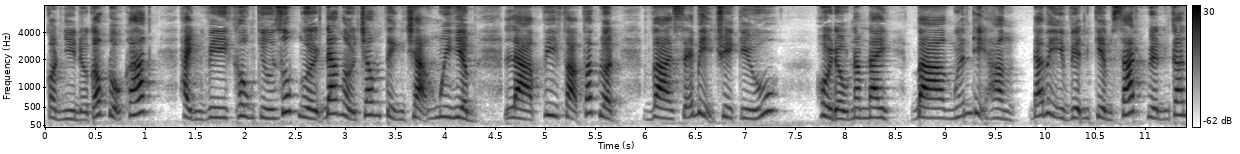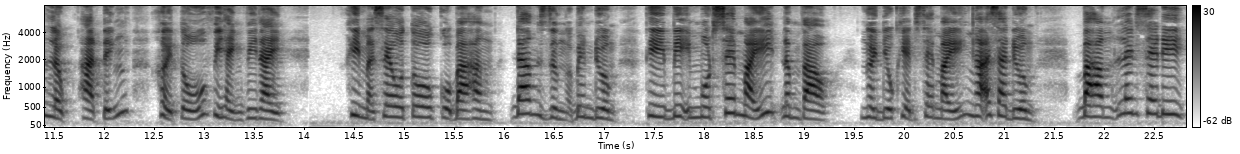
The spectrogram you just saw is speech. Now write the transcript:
Còn nhìn ở góc độ khác, hành vi không cứu giúp người đang ở trong tình trạng nguy hiểm là vi phạm pháp luật và sẽ bị truy cứu. Hồi đầu năm nay, bà Nguyễn Thị Hằng đã bị Viện Kiểm sát huyện Can Lộc, Hà Tĩnh khởi tố vì hành vi này. Khi mà xe ô tô của bà Hằng đang dừng ở bên đường thì bị một xe máy đâm vào. Người điều khiển xe máy ngã ra đường. Bà Hằng lên xe đi,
